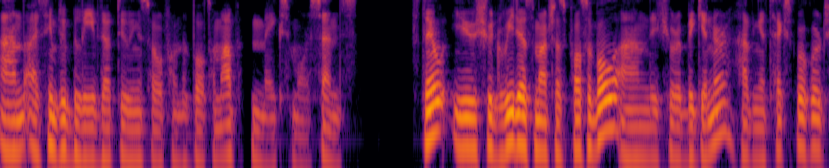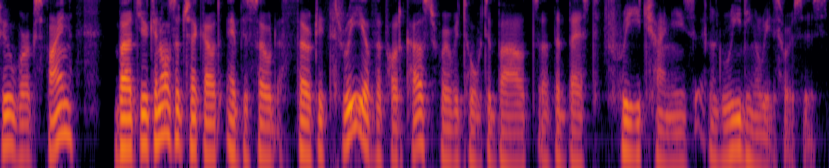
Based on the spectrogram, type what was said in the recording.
And I simply believe that doing so from the bottom up makes more sense. Still, you should read as much as possible, and if you're a beginner, having a textbook or two works fine. But you can also check out episode 33 of the podcast, where we talked about uh, the best free Chinese reading resources.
